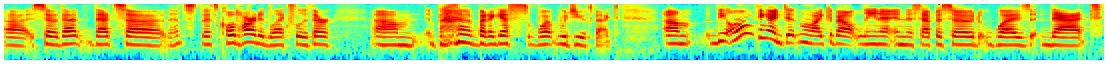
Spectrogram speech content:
Uh, so that that's uh, that's that's cold hearted, Lex Luthor. Um, but, but I guess what would you expect? Um, the only thing I didn't like about Lena in this episode was that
